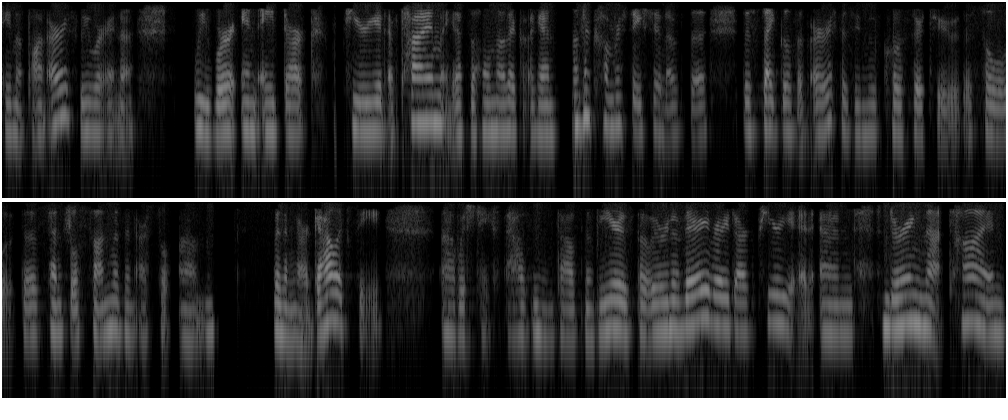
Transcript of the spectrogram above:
came upon earth, we were in a we were in a dark period of time. That's a whole nother again another conversation of the the cycles of Earth as we move closer to the soul, the central sun within our um, within our galaxy uh, which takes thousands and thousands of years. But we were in a very, very dark period. And during that time,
